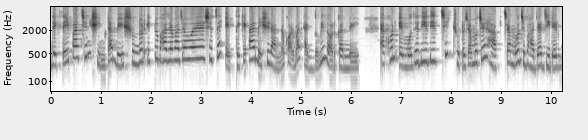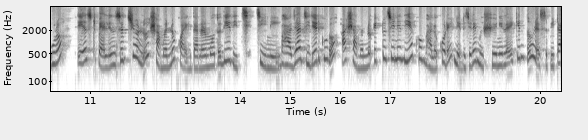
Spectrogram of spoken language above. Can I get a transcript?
দেখতেই পাচ্ছেন, শিমটা বেশ সুন্দর একটু ভাজা ভাজা হয়ে এসেছে। এর থেকে আর বেশি রান্না করবার একদমই দরকার নেই। এখন এর মধ্যে দিয়ে দিচ্ছি ছোট চামচের হাফ চামচ ভাজা জিরের গুঁড়ো। টেস্ট ব্যালেন্সের জন্য সামান্য কয়েক দানার মতো দিয়ে দিচ্ছি চিনি। ভাজা জিরের গুঁড়ো আর সামান্য একটু চিনি দিয়ে খুব ভালো করে নেড়ে চেড়ে মিশিয়ে নিলে কিন্তু রেসিপিটা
